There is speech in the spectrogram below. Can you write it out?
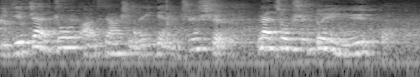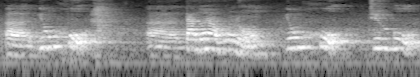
以及战中啊思想史的一点知识，那就是对于呃拥护呃大东亚共荣、拥护军部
